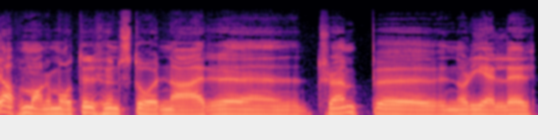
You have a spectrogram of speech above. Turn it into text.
Ja, på mange måter. Hun står nær uh, Trump uh, når det gjelder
